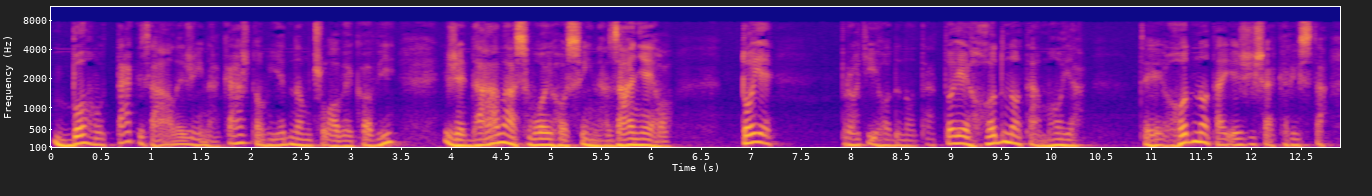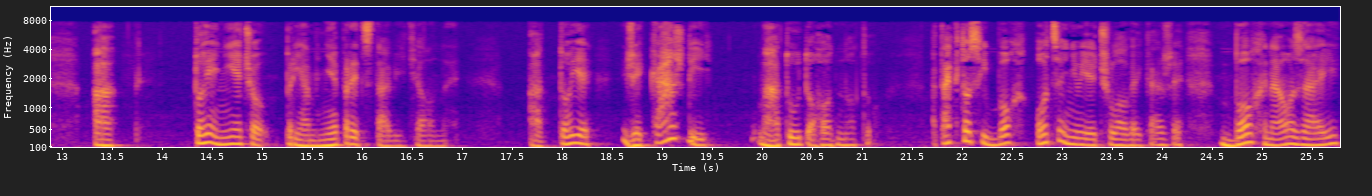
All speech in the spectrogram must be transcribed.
Bohu tak záleží na každom jednom človekovi, že dáva svojho syna za neho. To je protihodnota. To je hodnota moja. To je hodnota Ježiša Krista. A to je niečo priam nepredstaviteľné. A to je, že každý má túto hodnotu. A takto si Boh oceňuje človeka, že Boh naozaj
